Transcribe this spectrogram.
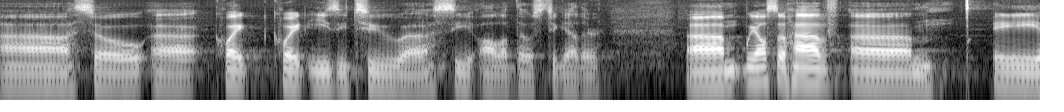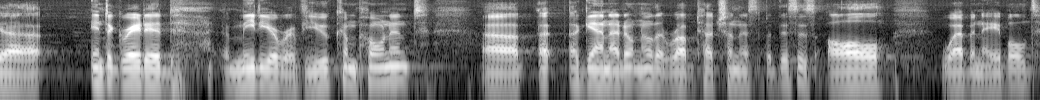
Uh, so uh, quite, quite easy to uh, see all of those together. Um, we also have um, a uh, integrated media review component. Uh, again, I don't know that Rob touched on this, but this is all web enabled.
